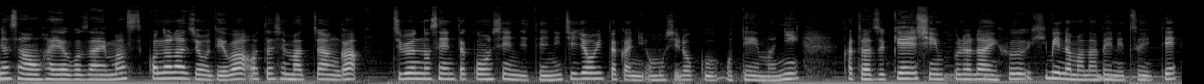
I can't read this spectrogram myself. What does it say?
皆さんおはようございます。このラジオでは私まっちゃんが自分の選択を信じて日常豊かに面白くをテーマに片付けシンプルライフ日々の学びについて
